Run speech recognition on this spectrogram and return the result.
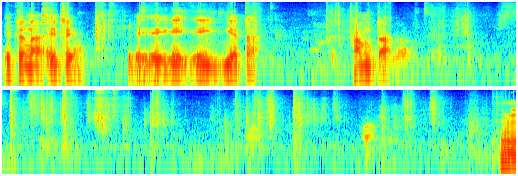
এটা না, এই যে এই এই ইয়েটা, খামটা। হুম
